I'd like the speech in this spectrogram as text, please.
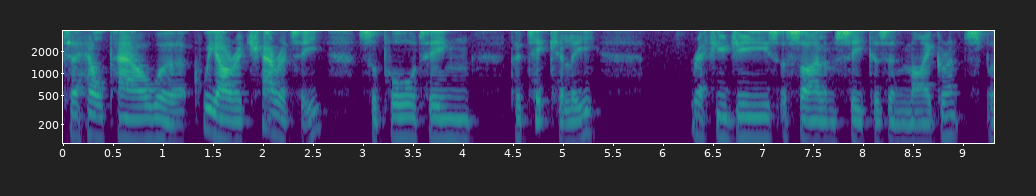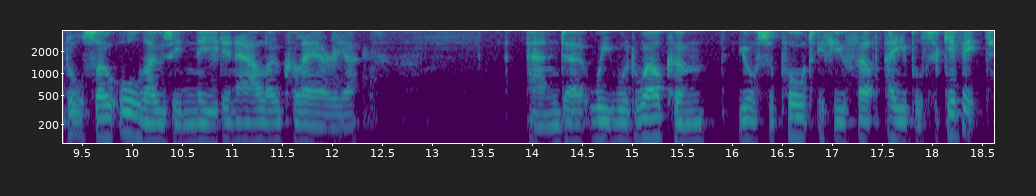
to help our work. We are a charity supporting particularly refugees, asylum seekers, and migrants, but also all those in need in our local area. And uh, we would welcome your support if you felt able to give it.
